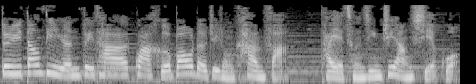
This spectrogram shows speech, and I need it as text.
对于当地人对他挂荷包的这种看法，他也曾经这样写过：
